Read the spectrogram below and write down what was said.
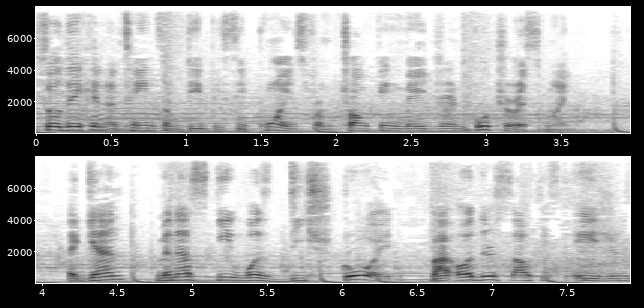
so they can attain some DPC points from Chongqing Major and Bucharest Minor. Again, Mineski was destroyed by other Southeast Asian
